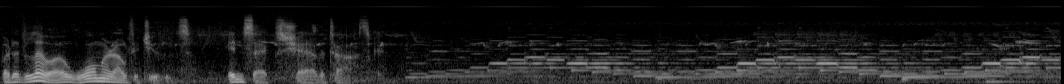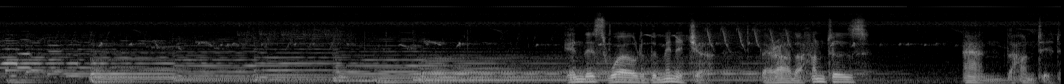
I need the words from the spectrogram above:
But at lower, warmer altitudes, insects share the task. In this world of the miniature, there are the hunters and the hunted.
